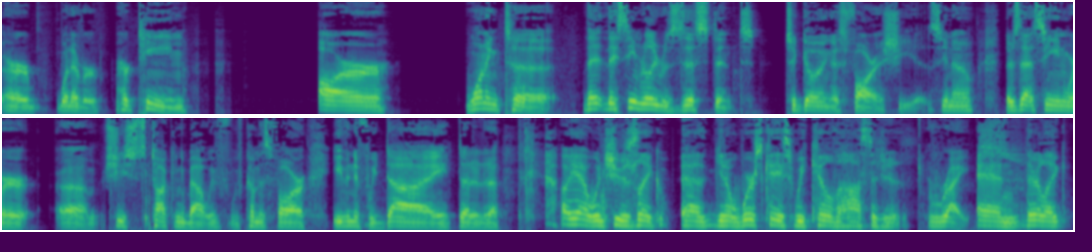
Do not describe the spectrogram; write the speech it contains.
or whatever, her team are wanting to they they seem really resistant to going as far as she is, you know? There's that scene where um, she's talking about we've we've come this far, even if we die, da da da. Oh yeah, when she was like, uh, you know, worst case, we kill the hostages, Right, and they're like,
